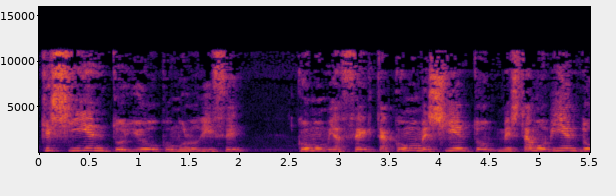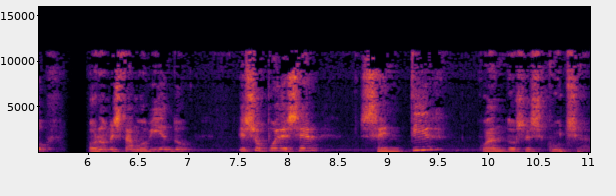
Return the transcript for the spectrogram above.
¿Qué siento yo como lo dice? cómo me afecta, cómo me siento, me está moviendo o no me está moviendo. Eso puede ser sentir cuando se escucha.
